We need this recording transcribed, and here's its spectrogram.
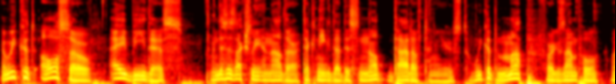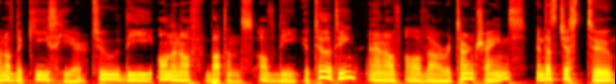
And we could also A-B this, and this is actually another technique that is not that often used. We could map, for example, one of the keys here to the on and off buttons of the utility and of all of our return chains. And that's just to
